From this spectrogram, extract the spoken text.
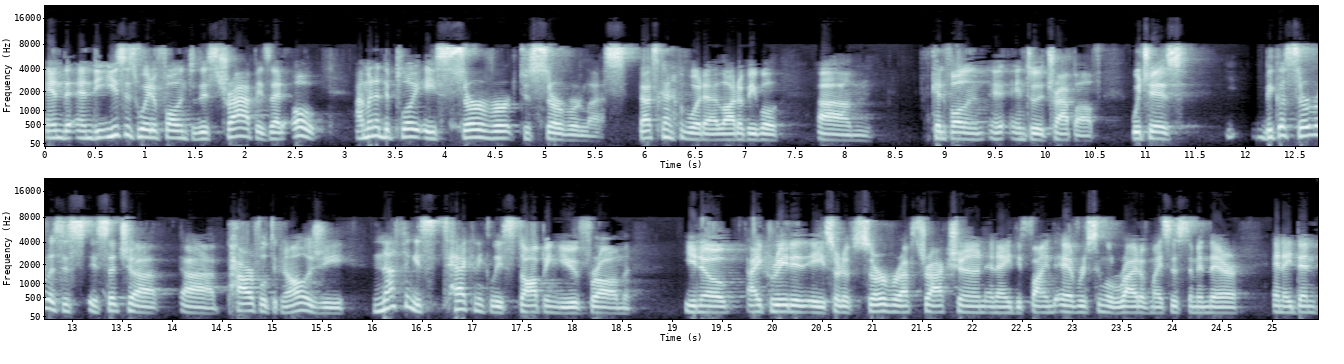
And the, and the easiest way to fall into this trap is that, oh, I'm going to deploy a server to serverless. That's kind of what a lot of people um, can fall in, into the trap of, which is because serverless is, is such a uh, powerful technology, nothing is technically stopping you from, you know, I created a sort of server abstraction and I defined every single write of my system in there, and I then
